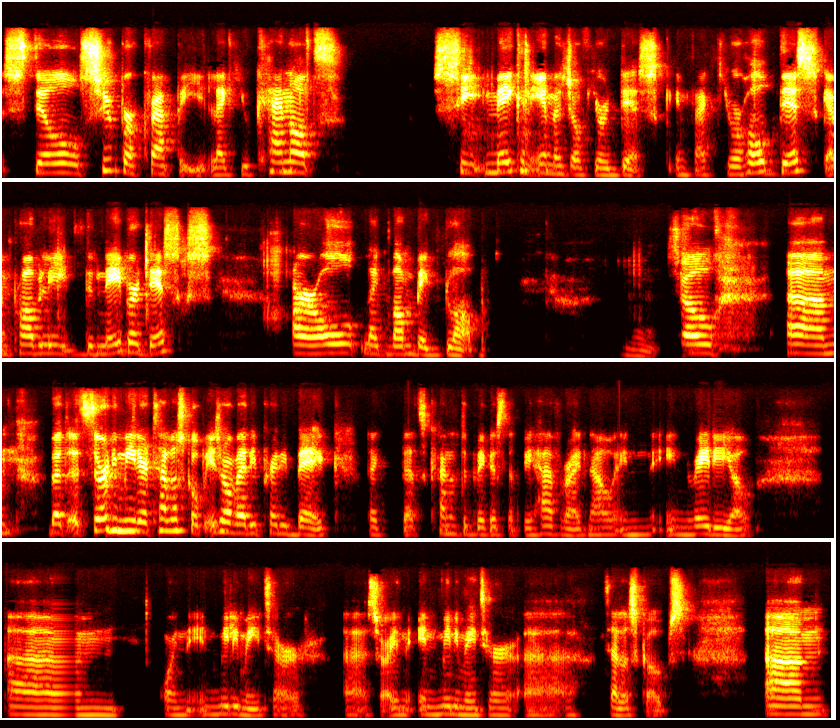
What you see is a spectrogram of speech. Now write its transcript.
still super crappy. Like you cannot see make an image of your disk. In fact, your whole disk and probably the neighbor disks are all like one big blob. Mm. So, um, but a 30 meter telescope is already pretty big. Like that's kind of the biggest that we have right now in in radio, um, or in, in millimeter. Uh, sorry, in, in millimeter uh, telescopes. Um,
